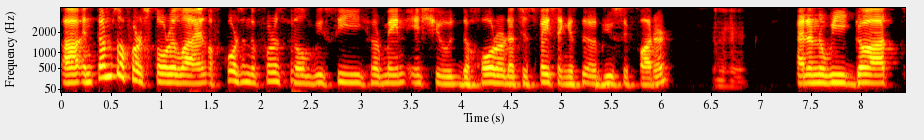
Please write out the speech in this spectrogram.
uh, in terms of her storyline, of course, in the first film, we see her main issue, the horror that she's facing, is the abusive father. Mm-hmm. And then we got,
